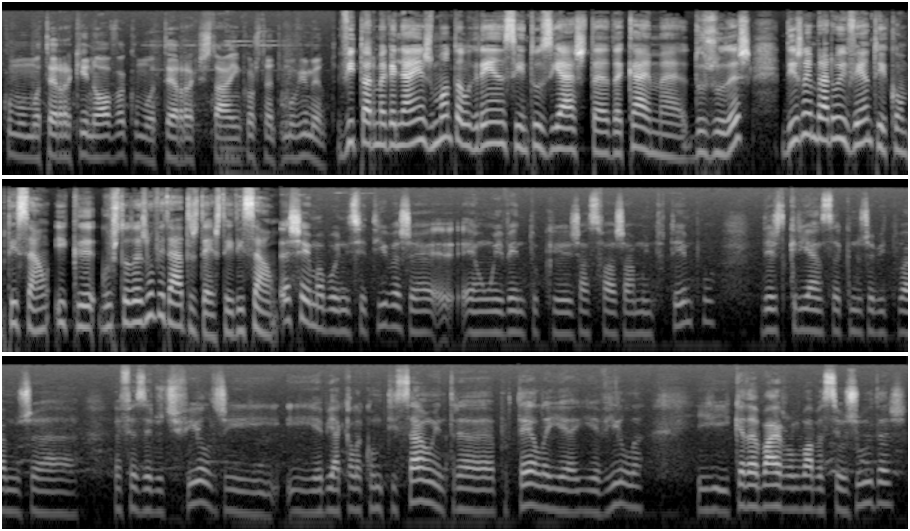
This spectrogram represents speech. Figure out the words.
como uma terra que inova, como uma terra que está em constante movimento. Vítor Magalhães, montalegrense entusiasta da queima do Judas, diz lembrar o evento e a competição e que gostou das novidades desta edição. Achei uma boa iniciativa, já é, é um evento que já se faz há muito tempo, desde criança que nos habituamos a, a fazer os desfiles e, e, havia aquela competição entre a Portela e a, e a Vila e cada bairro levava seu Judas.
